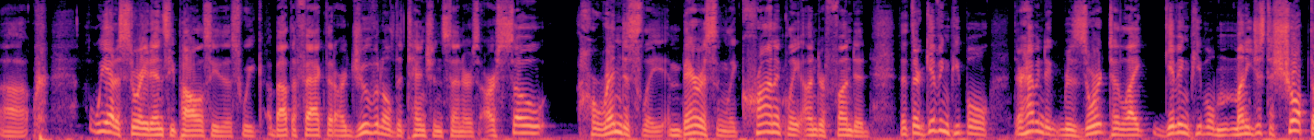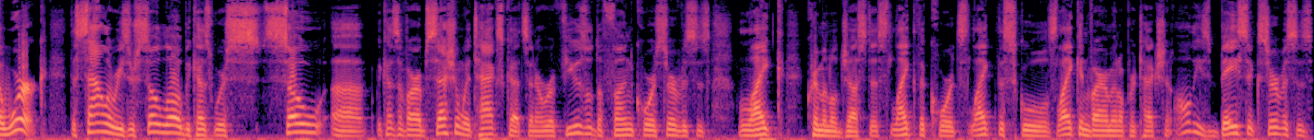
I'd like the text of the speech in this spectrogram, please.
Uh, we had a story at NC Policy this week about the fact that our juvenile detention centers are so horrendously, embarrassingly, chronically underfunded that they're giving people, they're having to resort to like giving people money just to show up to work. The salaries are so low because we're so, uh, because of our obsession with tax cuts and our refusal to fund core services like criminal justice, like the courts, like the schools, like environmental protection, all these basic services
